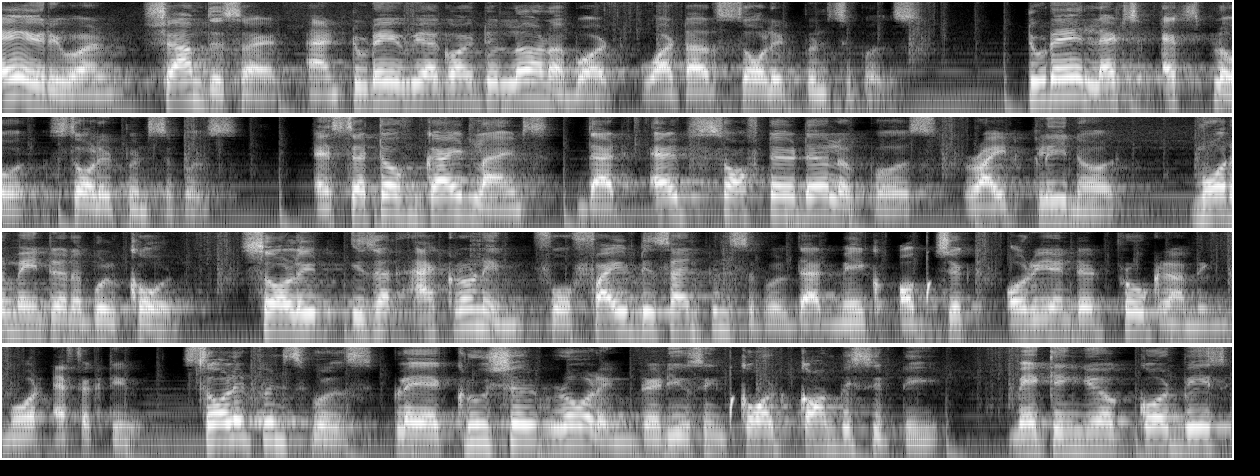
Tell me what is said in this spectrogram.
Hey everyone, Sham this side and today we are going to learn about what are solid principles. Today let's explore solid principles, a set of guidelines that helps software developers write cleaner, more maintainable code. SOLID is an acronym for five design principles that make object-oriented programming more effective. SOLID principles play a crucial role in reducing code complexity, making your code base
